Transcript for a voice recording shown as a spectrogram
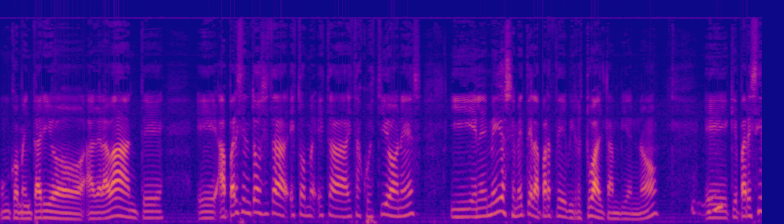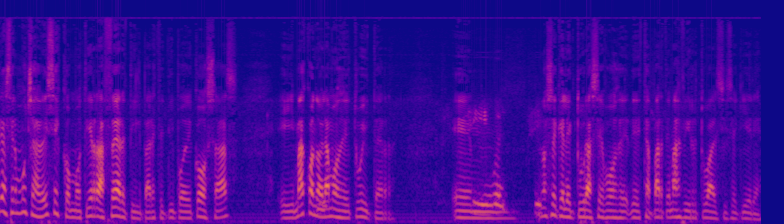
un comentario agravante. Eh, aparecen todas esta, estas cuestiones y en el medio se mete la parte virtual también, ¿no? que pareciera ser muchas veces como tierra fértil para este tipo de cosas, y más cuando hablamos de Twitter. sí, em, bueno no sé qué lectura haces vos de, esta parte más virtual, si se quiere.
